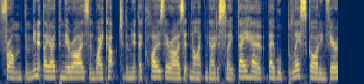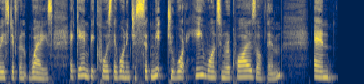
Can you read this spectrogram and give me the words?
from the minute they open their eyes and wake up to the minute they close their eyes at night and go to sleep. They have they will bless God in various different ways. Again, because they're wanting to submit to what he wants and requires of them and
